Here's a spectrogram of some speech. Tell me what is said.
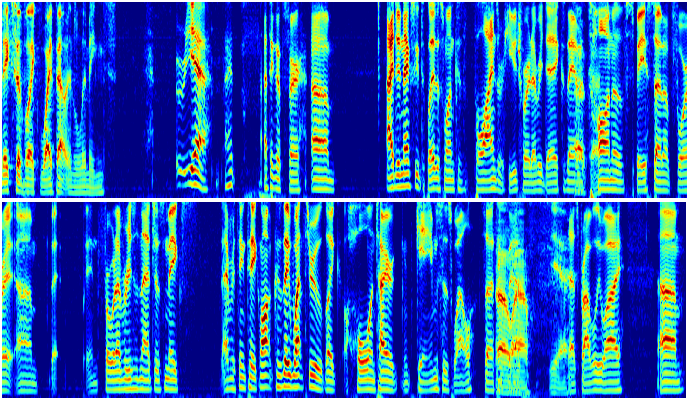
mix of like Wipeout and Lemmings. Yeah, I, I think that's fair. Um, I didn't actually get to play this one because the lines were huge for it every day because they had Okay. a ton of space set up for it. Um, but, and for whatever reason, that just makes everything take long because they went through like a whole entire games as well. So I think Oh that, wow. Yeah. that's probably why. Um,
